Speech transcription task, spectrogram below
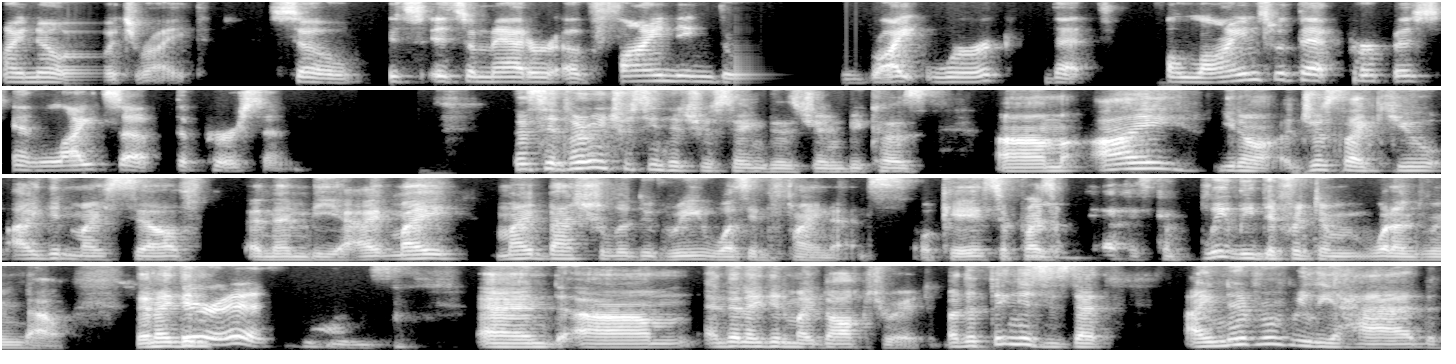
I know it's right. So it's it's a matter of finding the right work that aligns with that purpose and lights up the person. That's very interesting that you're saying this, Jen, because um, I, you know, just like you, I did myself an MBA. I, my my bachelor degree was in finance. Okay, surprisingly mm-hmm. it's completely different from what I'm doing now. Then I did, there is. and um, and then I did my doctorate. But the thing is, is that I never really had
